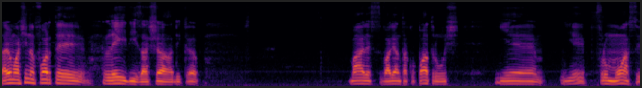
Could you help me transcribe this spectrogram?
Dar e o mașină foarte ladies, așa, adică mai ales varianta cu 4 uși, e, e frumoasă.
